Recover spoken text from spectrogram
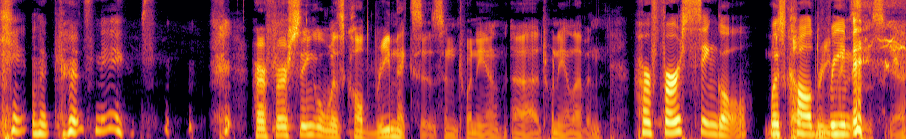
can't with those names. Her first single was called Remixes in 20, uh, 2011. Her first single was, called, Remix. Remixes. yeah.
